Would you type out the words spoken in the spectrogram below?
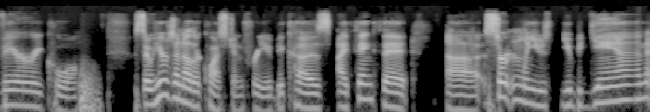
Very cool. So here's another question for you because I think that uh, certainly you you began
